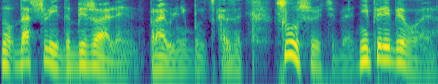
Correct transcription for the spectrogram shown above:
Ну, дошли, добежали, правильнее будет сказать. Слушаю тебя, не перебиваю.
